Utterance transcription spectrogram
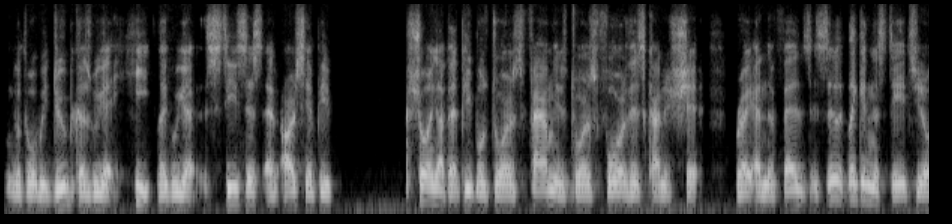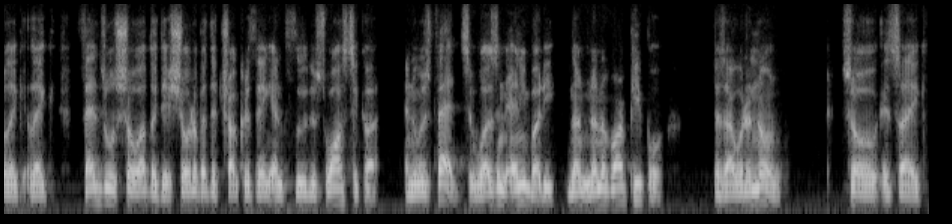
with what we do because we get heat. Like we get CSIS and RCMP showing up at people's doors, families' doors for this kind of shit, right? And the feds, it's like in the states, you know, like like feds will show up, like they showed up at the trucker thing and flew the swastika, and it was feds. It wasn't anybody, none, none of our people, because I would have known. So it's like,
